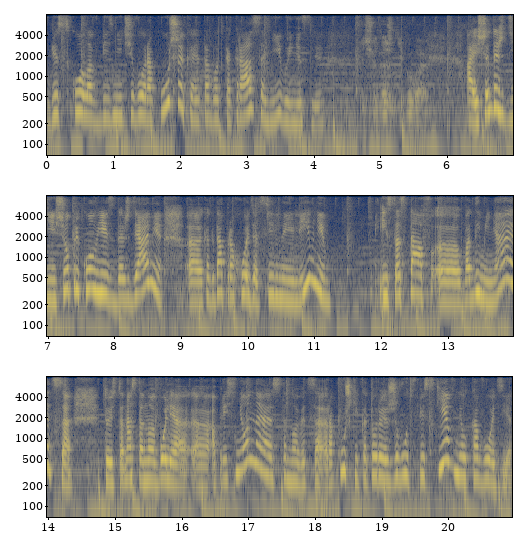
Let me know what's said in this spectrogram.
без сколов, без ничего ракушек, это вот как раз они вынесли. Еще дожди бывают. А еще дожди. Еще прикол есть с дождями, э, когда проходят сильные ливни, и состав э, воды меняется, то есть она становится более э, опресненная, становится. Ракушки, которые живут в песке, в мелководье,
